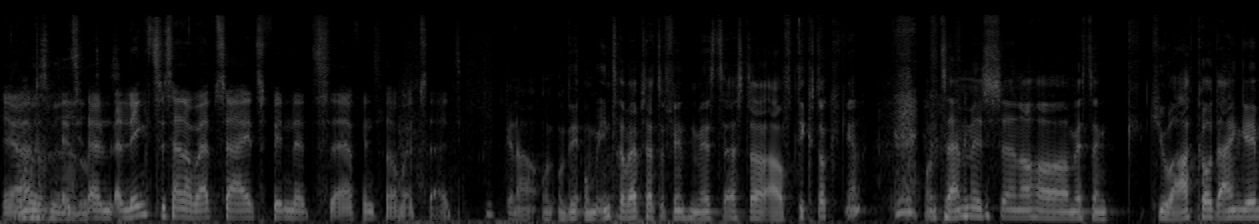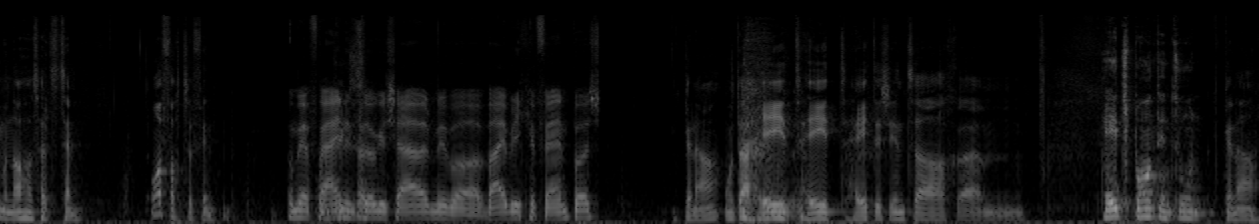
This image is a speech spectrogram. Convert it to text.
Ja, auch ein, ein Link zu seiner Website findet äh, auf unserer Website. Genau. Und, und um unsere Website zu finden, müsst ihr erst auf TikTok gehen. Und Sam ist äh, nachher, müsst ihr einen QR-Code eingeben und nachher seid Sam. Einfach zu finden. Und wir freuen uns so geschaut über weibliche Fanpost. Genau. Und da Hate, Hate, Hate ist unser, ähm, Hate spawnt in Zun. genau.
